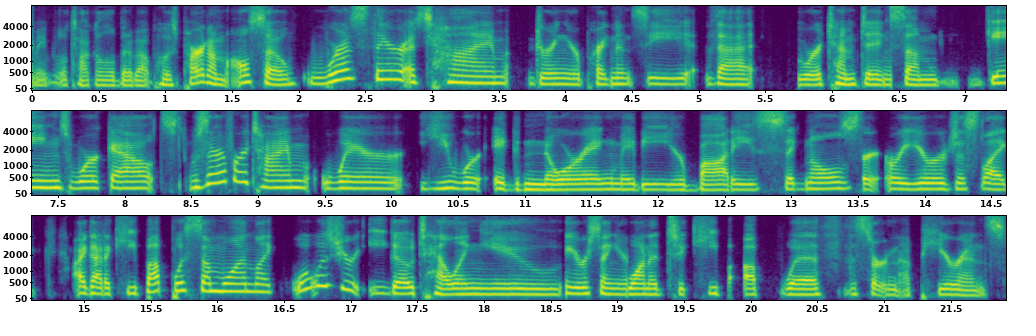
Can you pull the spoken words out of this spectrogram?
maybe we'll talk a little bit about postpartum also. Was there a time during your pregnancy that were attempting some games workouts. Was there ever a time where you were ignoring maybe your body's signals or, or you were just like, I got to keep up with someone? Like, what was your ego telling you? You were saying you wanted to keep up with the certain appearance,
